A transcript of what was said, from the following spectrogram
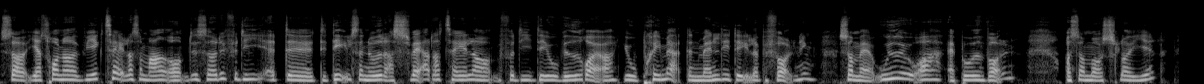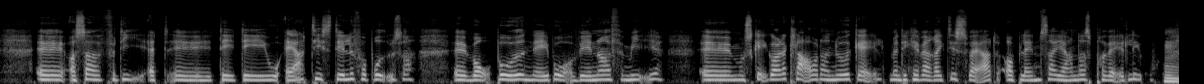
Så jeg tror, når vi ikke taler så meget om det, så er det fordi, at øh, det dels er noget, der er svært at tale om, fordi det jo vedrører jo primært den mandlige del af befolkningen, som er udøvere af både volden, og som også slår ihjel. Øh, og så fordi, at øh, det, det jo er de stille forbrydelser, øh, hvor både naboer, venner og familie øh, måske godt er klar over, at der er noget galt, men det kan være rigtig svært at blande sig i andres privatliv. Mm.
